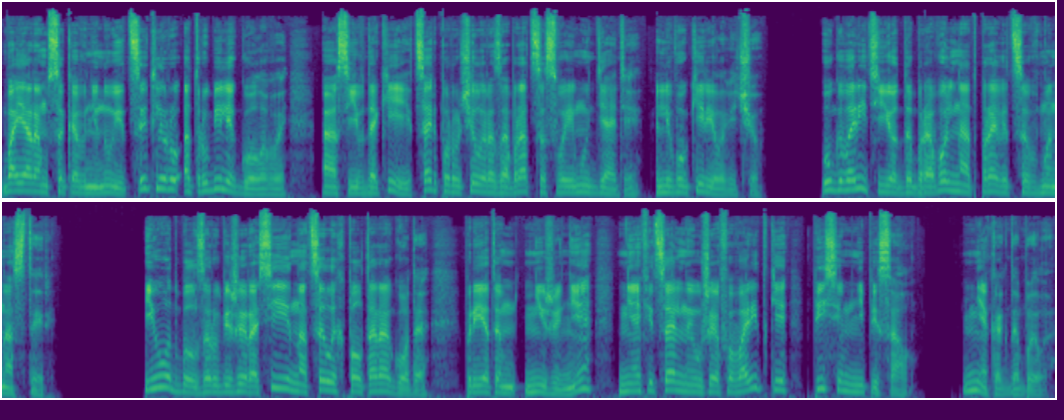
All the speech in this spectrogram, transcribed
Боярам Соковнину и Циклеру отрубили головы, а с Евдокией царь поручил разобраться своему дяде, Льву Кирилловичу, уговорить ее добровольно отправиться в монастырь. И отбыл за рубежи России на целых полтора года, при этом ни жене, ни официальной уже фаворитке писем не писал. Некогда было.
